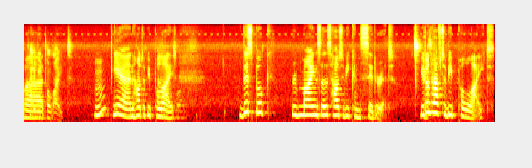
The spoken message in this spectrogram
How to be polite. Hmm? yeah, and how to be polite. This book reminds us how to be considerate. You don't have to be polite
